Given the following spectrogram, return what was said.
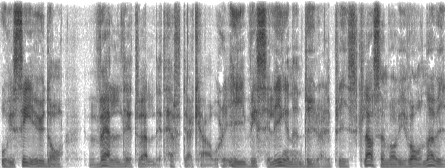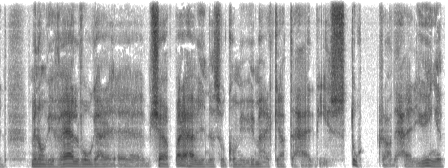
Och vi ser ju idag väldigt, väldigt häftiga kavor i visserligen en dyrare prisklass än vad vi är vana vid. Men om vi väl vågar eh, köpa det här vinet så kommer vi märka att det här det är stort. Det här är ju inget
